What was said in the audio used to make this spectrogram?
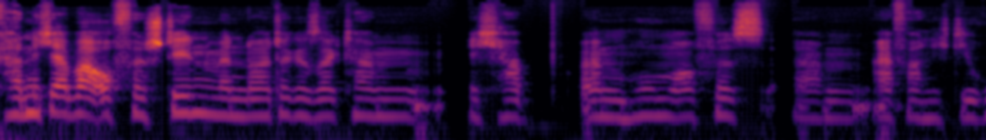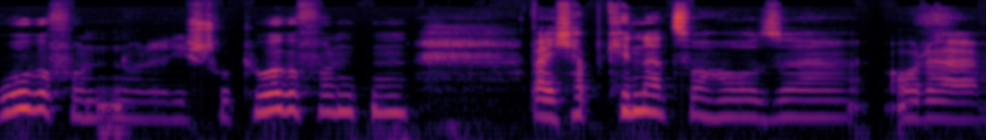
kann ich aber auch verstehen, wenn Leute gesagt haben, ich habe im Homeoffice ähm, einfach nicht die Ruhe gefunden oder die Struktur gefunden, weil ich habe Kinder zu Hause oder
